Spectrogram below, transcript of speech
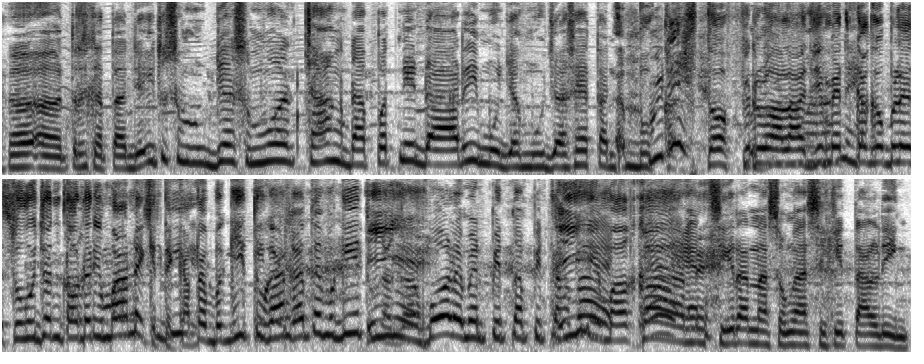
Heeh, terus kata dia itu sem- dia semua cang dapat nih dari muja-muja setan Bukan Widih, Astagfirullahaladzim Met kagak boleh sujon Tahu dari mana kita kata begitu kan Kata begitu Iya. kagak boleh main fitnah-fitnah Iya, makanya. Eh, Ed Sheeran langsung ngasih kita link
